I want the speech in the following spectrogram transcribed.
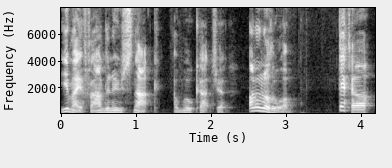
you may have found a new snack, and we'll catch you on another one. ta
